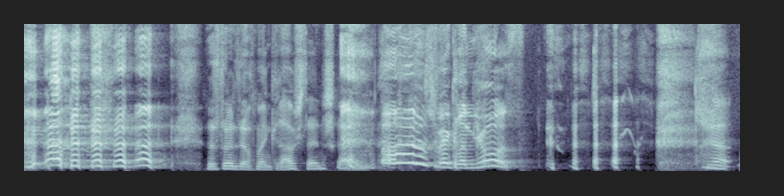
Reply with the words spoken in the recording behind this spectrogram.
das sollen sie auf meinen Grabstein schreiben. Ah, das wäre grandios. Ja.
